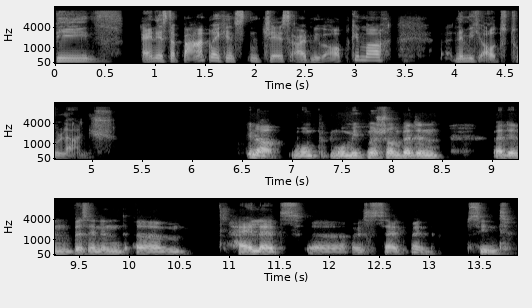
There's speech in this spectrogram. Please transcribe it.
die, eines der bahnbrechendsten Jazzalben überhaupt gemacht, nämlich Out to Lunch. Genau, womit wir schon bei, den, bei, den, bei seinen ähm, Highlights äh, als Sideman sind.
